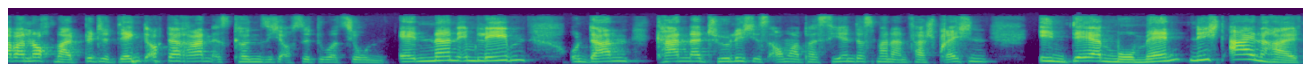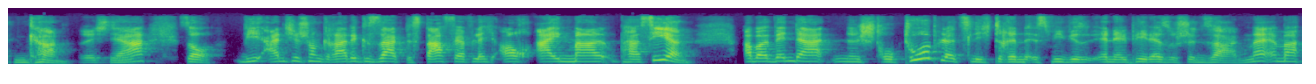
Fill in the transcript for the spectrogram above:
aber nochmal, bitte denkt auch daran, es können sich auch Situationen ändern im Leben und dann kann natürlich es auch mal passieren, dass man ein Versprechen in dem Moment nicht einhalten kann. Richtig. Ja, so, wie Antje schon gerade gesagt, es darf ja vielleicht auch einmal passieren. Aber wenn da eine Struktur plötzlich drin ist, wie wir NLP da so schön sagen, ne, immer,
